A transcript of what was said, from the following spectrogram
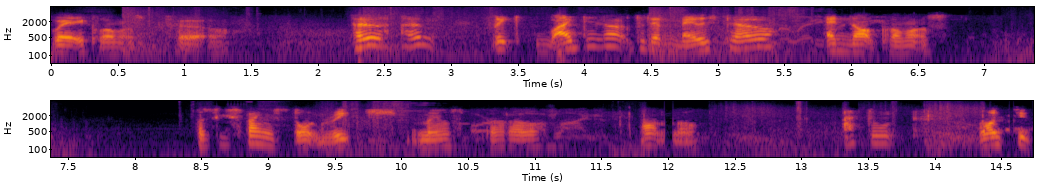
Twenty kilometers per hour. How, how, um, like, why did not put a per hour and not kilometers? Because these things don't reach miles per hour. I don't know. I don't. I wanted,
